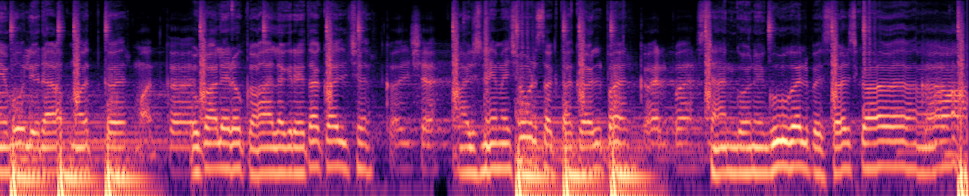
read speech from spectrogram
ने बोली रैप मत कर। मत कर। वो काले रोका अलग रहता कल्चर। कल्चर। आज नहीं मैं छोड़ सकता कल पर। कल पर। स्टैन ने गूगल पे सर्च कर।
